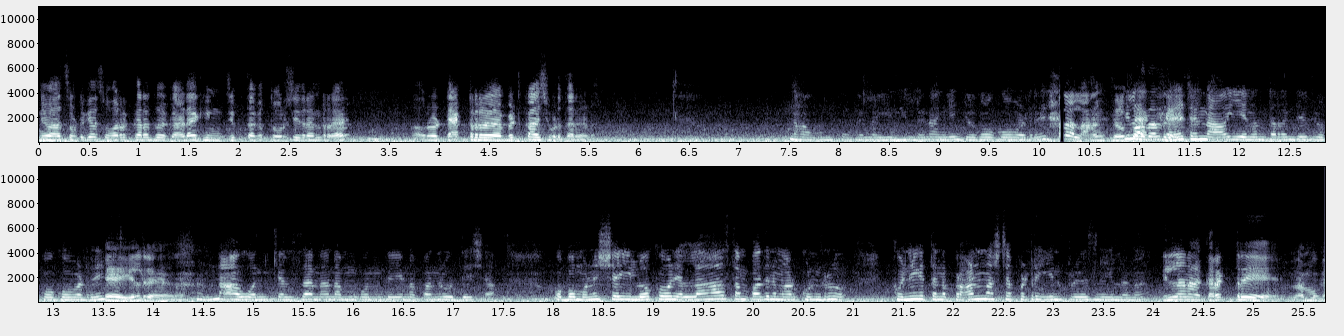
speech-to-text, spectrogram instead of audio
ನೀವ್ ಆ ಸುಟ್ಗೆ ಸುವರ್ ಕರದ್ ಗಾಡ್ಯಾಗ ಹಿಂಗ್ ಜಿಪ್ ತೆಗೆದ್ ತೋರ್ಸಿದ್ರಂದ್ರ ಅವ್ರು ಟ್ರ್ಯಾಕ್ಟರ್ ಬಿಟ್ಟು ಕಳಿಸಿ ಬಿಡ್ತಾರೆ ಅಣ್ಣ ನಾವ್ ಅಂತದೆಲ್ಲ ಏನಿಲ್ಲ ನಾ ಹಂಗೇನ್ ತಿಳ್ಕೊಕ್ ಹೋಗ್ಬೇಡ್ರಿ ಇಲ್ಲ ನಾವ್ ಏನಂತಾರ ಅಂತ ತಿಳ್ಕೊಕ್ ಹೋಗ್ಬೇಡ್ರಿ ಇಲ್ರಿ. ನಾವ್ ಒಂದು ಕೆಲಸನ ಏನಪ್ಪಾ ಏನಪ್ಪ ಅಂದ್ರೆ ಉದ್ದೇಶ. ಒಬ್ಬ ಮನುಷ್ಯ ಈ ಲೋಕವನ್ನು ಎಲ್ಲಾ ಸಂಪಾದನೆ ಮಾಡ್ಕೊಂಡ್ರು ಕೊನೆಗೆ ತನ್ನ ಪ್ರಾಣ ನಷ್ಟಪಟ್ರೆ ಏನ್ ಪ್ರಯೋಜನ ಇಲ್ಲನ? ಇಲ್ಲನ ಕರೆಕ್ಟ್ ರೀ. ನಮ್ಗ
